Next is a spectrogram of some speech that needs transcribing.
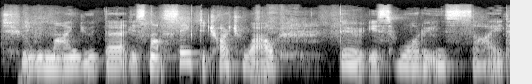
to remind you that it's not safe to charge while there is water inside.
